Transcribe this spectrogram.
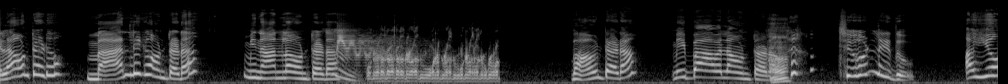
ఎలా ఉంటాడు? మ్యాన్లీగా ఉంటాడా? మీ నాన్నలా ఉంటాడా? బాగుంటాడా మీ బావలా ఉంటాడా? చూడలేదు. అయ్యో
